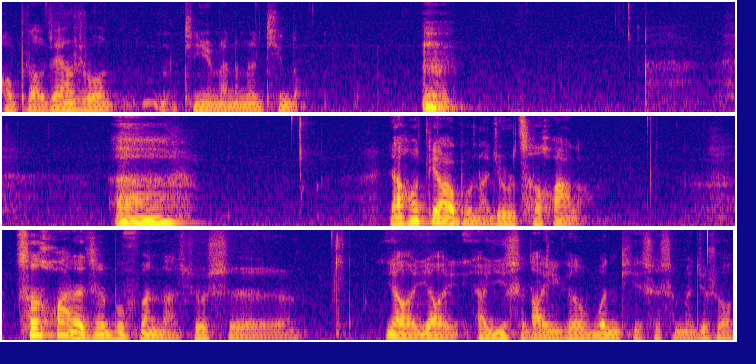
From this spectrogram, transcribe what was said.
我不知道这样说，听友们能不能听懂？嗯，然后第二步呢，就是策划了。策划的这部分呢，就是要要要意识到一个问题是什么？就是说，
